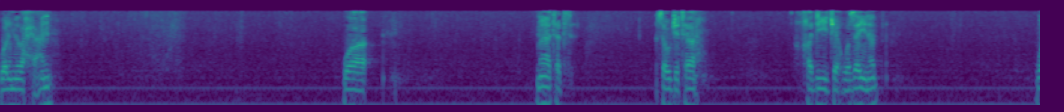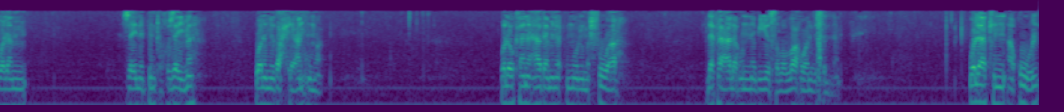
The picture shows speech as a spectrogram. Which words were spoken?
ولم يضحي عنه. وماتت زوجتاه خديجة وزينب ولم زينب بنت خزيمة ولم يضحي عنهما. ولو كان هذا من الأمور المشروعة لفعله النبي صلى الله عليه وسلم. ولكن أقول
